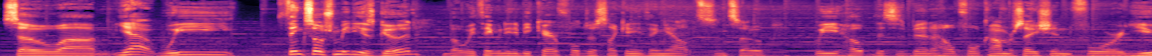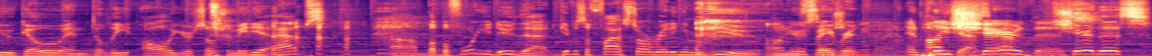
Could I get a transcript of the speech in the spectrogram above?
So um, yeah, we think social media is good, but we think we need to be careful, just like anything else. And so we hope this has been a helpful conversation for you. Go and delete all your social media apps. Um, but before you do that, give us a five star rating and review on, your, social favorite and please share app. this. Share this.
